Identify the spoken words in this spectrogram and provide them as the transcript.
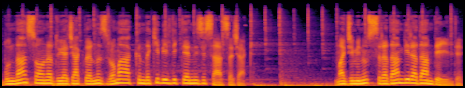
bundan sonra duyacaklarınız Roma hakkındaki bildiklerinizi sarsacak. Maciminus sıradan bir adam değildi.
